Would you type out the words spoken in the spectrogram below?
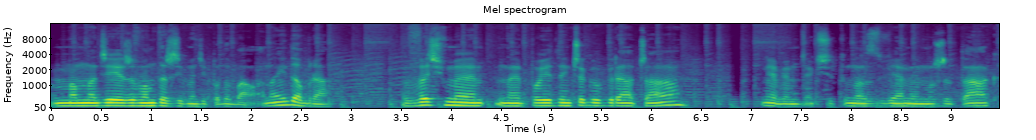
Mam nadzieję, że Wam też się będzie podobała. No i dobra. Weźmy pojedynczego gracza. Nie wiem, jak się tu nazwiemy, może tak.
